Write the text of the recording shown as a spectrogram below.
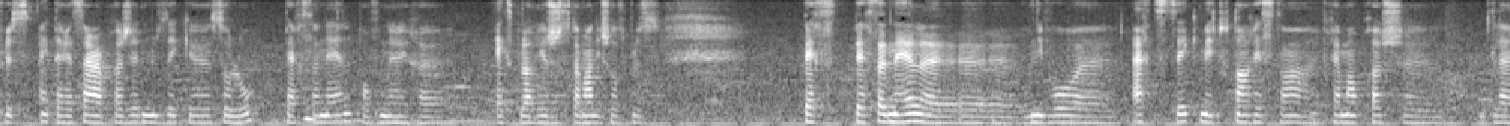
plus intéressée à un projet de musique euh, solo, personnel, pour venir euh, explorer justement des choses plus pers- personnelles euh, euh, au niveau euh, artistique, mais tout en restant vraiment proche euh, de la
